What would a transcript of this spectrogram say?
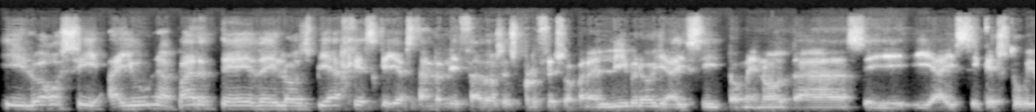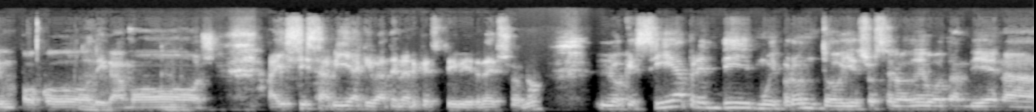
y luego sí, hay una parte de los viajes que ya están realizados, es proceso para el libro y ahí sí tomé notas y, ahí sí que estuve un poco, digamos, ahí sí sabía que iba a tener que escribir de eso, ¿no? Lo que sí aprendí muy pronto, y eso se lo debo también a,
